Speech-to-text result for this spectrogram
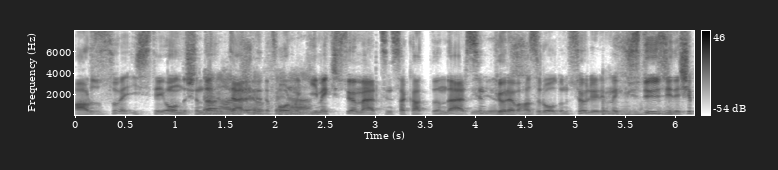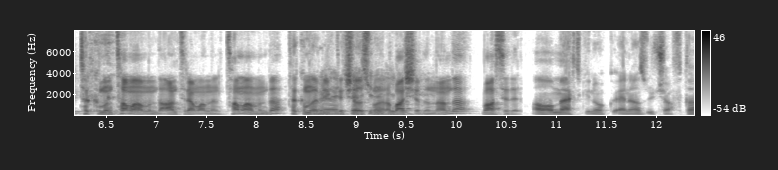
arzusu ve isteği. Onun dışında Fena bir derbide şey, de forma fena. giymek istiyor. Mert'in sakatlığında Ersin Biliyoruz. göreve hazır olduğunu söyleyelim ve %100 iyileşip takımın tamamında, antrenmanların tamamında takımla birlikte belki de çalışmalara başladığından da bahsedelim. Ama Mert Günok en az 3 hafta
